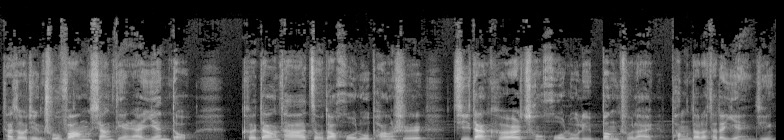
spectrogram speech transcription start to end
他走进厨房，想点燃烟斗，可当他走到火炉旁时，鸡蛋壳从火炉里蹦出来，碰到了他的眼睛。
